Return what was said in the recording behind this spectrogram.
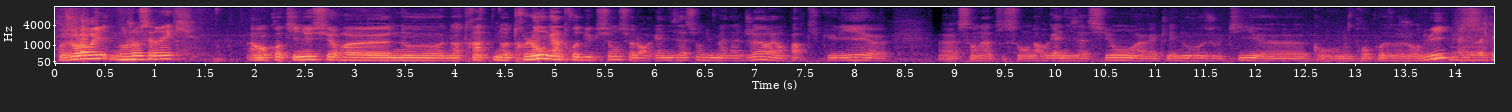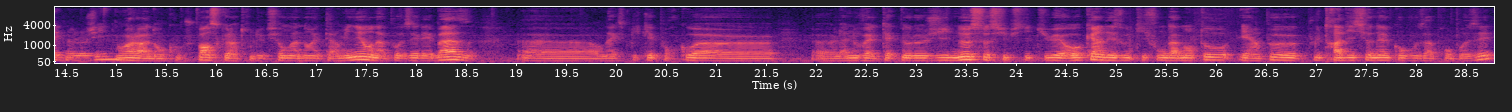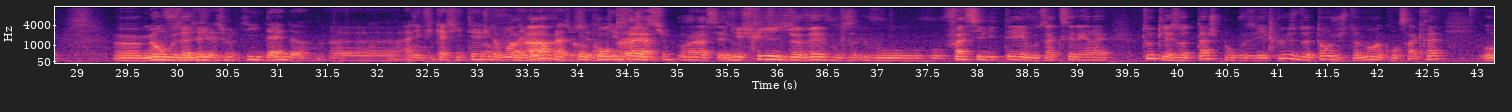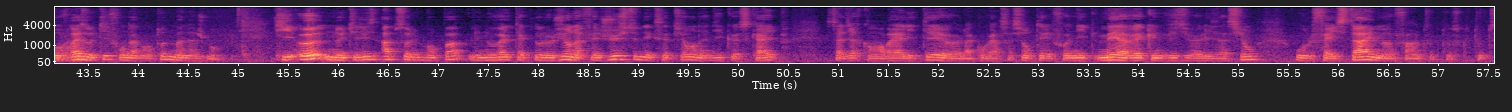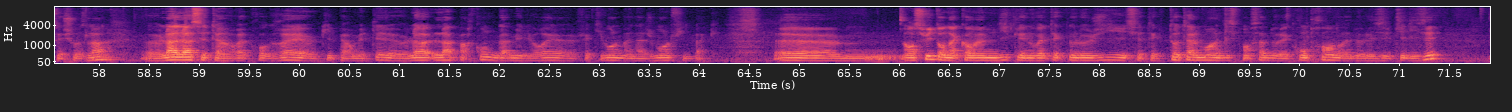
Bonjour Laurie. Bonjour Cédric. on continue sur euh, notre, notre, longue introduction sur l'organisation du manager et en particulier euh, son, son, organisation avec les nouveaux outils euh, qu'on nous propose aujourd'hui. La nouvelle technologie. Voilà, donc je pense que l'introduction maintenant est terminée. On a posé les bases, euh, on a expliqué pourquoi la nouvelle technologie ne se substituait à aucun des outils fondamentaux et un peu plus traditionnels qu'on vous a proposés. Mais on vous a dit. des outils d'aide à l'efficacité justement voilà, place de contraire, voilà, ces outils devaient vous, vous, vous, faciliter et vous accélérer toutes les autres tâches pour que vous ayez plus de temps justement à consacrer aux vrais outils fondamentaux de management qui eux n'utilisent absolument pas les nouvelles technologies. On a fait juste une exception, on a dit que Skype, c'est-à-dire qu'en réalité euh, la conversation téléphonique mais avec une visualisation, ou le FaceTime, enfin toutes ces choses-là. Euh, là, là, c'était un vrai progrès euh, qui permettait, là, par contre, d'améliorer effectivement le management, le feedback. ensuite, on a quand même dit que les nouvelles technologies, c'était totalement indispensable de les comprendre et de les utiliser.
